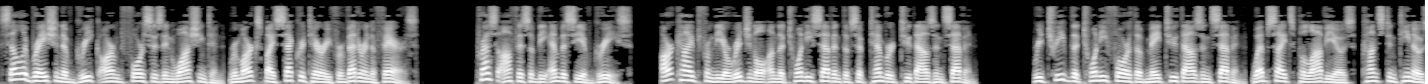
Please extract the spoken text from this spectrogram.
Celebration of Greek Armed Forces in Washington, remarks by Secretary for Veteran Affairs. Press Office of the Embassy of Greece. Archived from the original on 27 September 2007. Retrieved 24 May 2007. Websites Palavios, Konstantinos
